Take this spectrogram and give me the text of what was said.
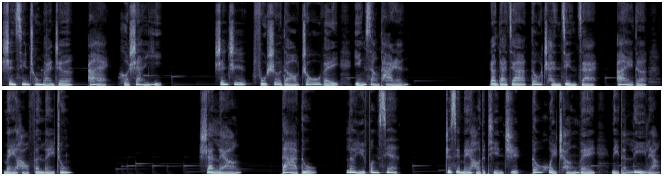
身心充满着爱和善意，甚至辐射到周围，影响他人，让大家都沉浸在爱的美好氛围中。善良、大度、乐于奉献，这些美好的品质都会成为你的力量。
